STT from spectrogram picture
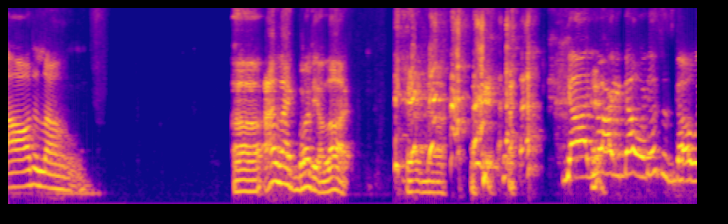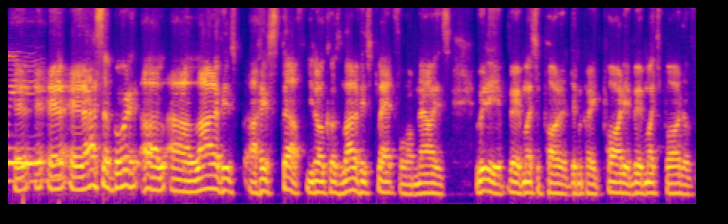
all the loans? Uh, I like Bernie a lot. And, uh, Y'all, you already know where this is going. And, and, and I support a, a, lot of his uh, his stuff, you know, because a lot of his platform now is really very much a part of the Democratic Party and very much part of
